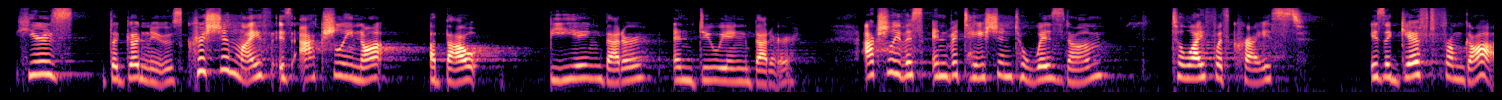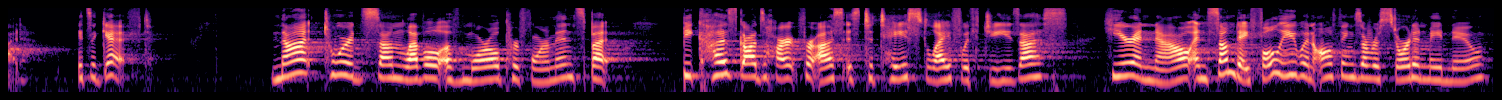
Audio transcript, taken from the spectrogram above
Here's the good news Christian life is actually not about being better and doing better. Actually, this invitation to wisdom, to life with Christ, is a gift from God. It's a gift. Not towards some level of moral performance, but because God's heart for us is to taste life with Jesus here and now, and someday fully when all things are restored and made new.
